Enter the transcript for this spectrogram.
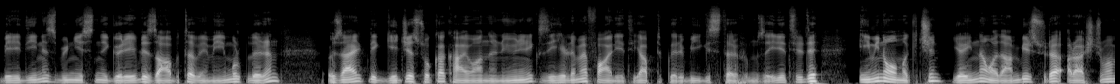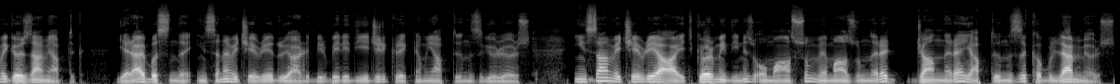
Belediyeniz bünyesinde görevli zabıta ve memurların özellikle gece sokak hayvanlarına yönelik zehirleme faaliyeti yaptıkları bilgisi tarafımıza iletildi. Emin olmak için yayınlamadan bir süre araştırma ve gözlem yaptık. Yerel basında insana ve çevreye duyarlı bir belediyecilik reklamı yaptığınızı görüyoruz. İnsan ve çevreye ait görmediğiniz o masum ve mazlumlara, canlara yaptığınızı kabullenmiyoruz.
